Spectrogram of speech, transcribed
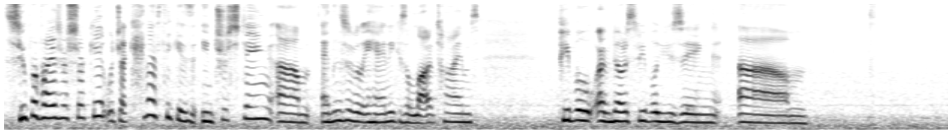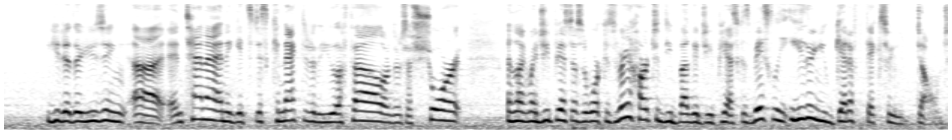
supervisor circuit, which I kind of think is interesting. Um, and this is really handy because a lot of times people, I've noticed people using, um, you know, they're using uh, antenna and it gets disconnected or the UFL or there's a short and like my GPS doesn't work. It's very hard to debug a GPS because basically either you get a fix or you don't.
